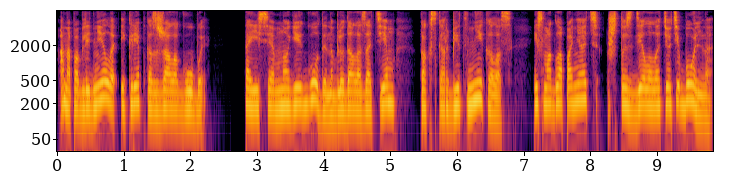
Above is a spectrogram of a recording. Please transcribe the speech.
Она побледнела и крепко сжала губы. Таисия многие годы наблюдала за тем, как скорбит Николас, и смогла понять, что сделала тете больно.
